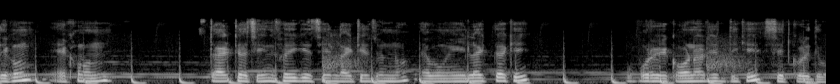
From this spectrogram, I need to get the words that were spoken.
দেখুন, এখন স্টাইলটা চেঞ্জ হয়ে গেছে লাইটের জন্য এবং এই লাইটটাকে উপরের কর্নারের দিকে সেট করে দেব।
